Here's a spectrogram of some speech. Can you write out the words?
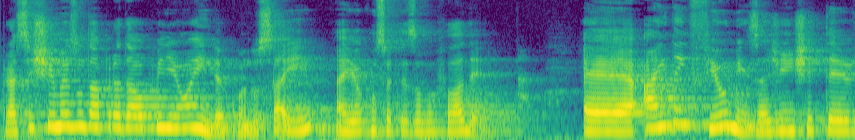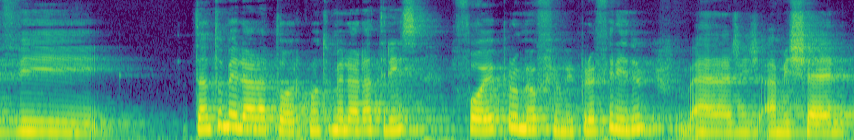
para assistir, mas não dá para dar opinião ainda. Quando sair, aí eu com certeza vou falar dele. É, ainda em filmes, a gente teve tanto melhor ator quanto melhor atriz foi pro meu filme preferido, é, a, gente, a Michelle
